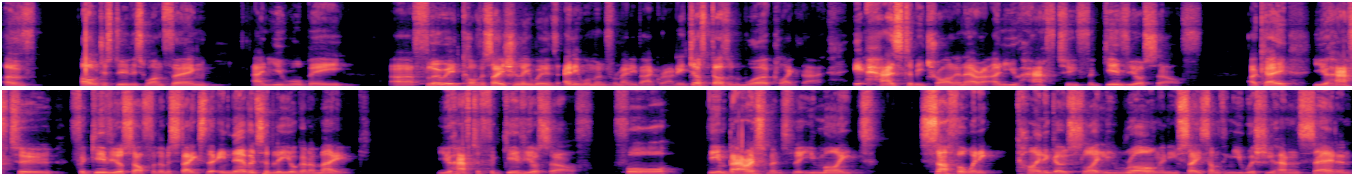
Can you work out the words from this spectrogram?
of, oh, just do this one thing and you will be uh, fluid conversationally with any woman from any background. It just doesn't work like that. It has to be trial and error, and you have to forgive yourself. Okay. You have to forgive yourself for the mistakes that inevitably you're going to make. You have to forgive yourself for the embarrassments that you might suffer when it kind of goes slightly wrong and you say something you wish you hadn't said. And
